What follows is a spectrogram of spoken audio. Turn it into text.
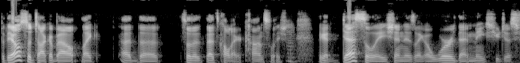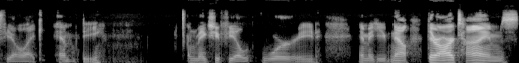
But they also talk about like uh, the so that, that's called like a consolation. Like a desolation is like a word that makes you just feel like empty and makes you feel worried and make you now there are times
